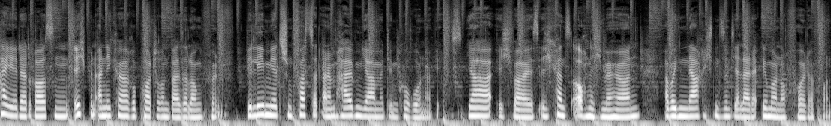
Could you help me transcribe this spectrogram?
Hi ihr da draußen, ich bin Annika, Reporterin bei Salon 5. Wir leben jetzt schon fast seit einem halben Jahr mit dem Coronavirus. Ja, ich weiß, ich kann es auch nicht mehr hören, aber die Nachrichten sind ja leider immer noch voll davon.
